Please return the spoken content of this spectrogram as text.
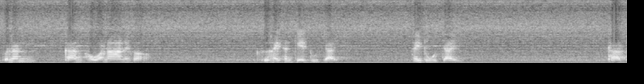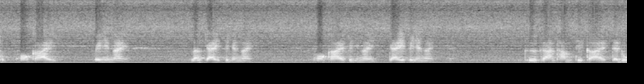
เพราะนั้นการภาวนาเนี่ยก็ คือให้สังเกตดูใจ ให้ดูใจ ถ้าพอกายเป็นยังไง แล้วใจเป็นยังไง พอกายเป็นยังไง ใจเป็นยังไง คือการทำที่กายแต่ดู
